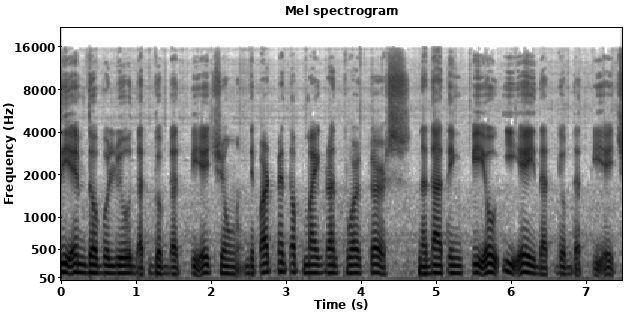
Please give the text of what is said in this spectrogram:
dmw.gov.ph yung Department of Migrant Workers na dating poea.gov.ph.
